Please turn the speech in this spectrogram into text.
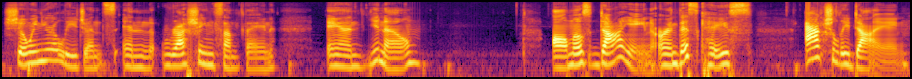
showing your allegiance and rushing something and, you know, almost dying, or in this case, actually dying.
